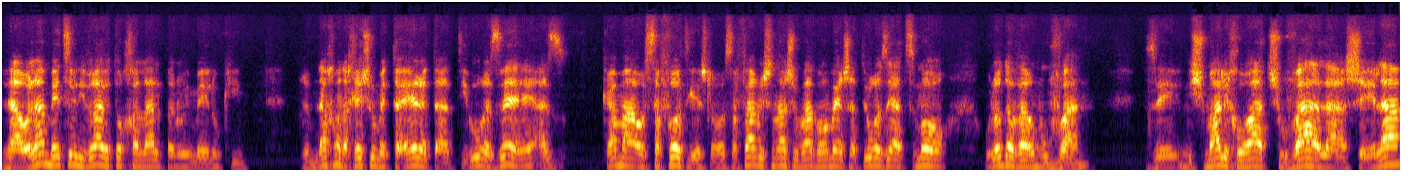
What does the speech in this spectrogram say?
והעולם בעצם נברא בתוך חלל פנוי מאלוקים. רב נחמן, אחרי שהוא מתאר את התיאור הזה, אז כמה הוספות יש לו. ההוספה הראשונה שהוא בא ואומר שהתיאור הזה עצמו הוא לא דבר מובן. זה נשמע לכאורה תשובה לשאלה,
